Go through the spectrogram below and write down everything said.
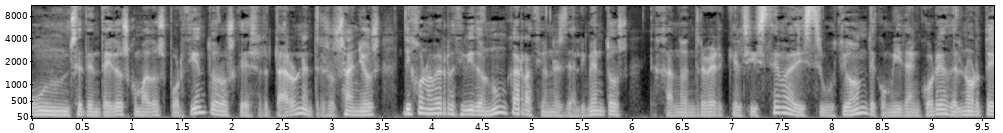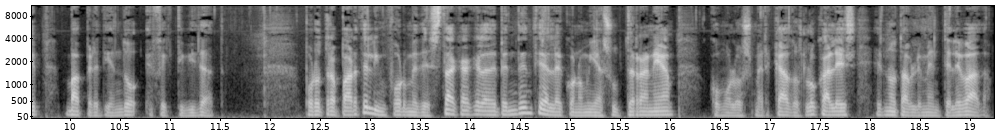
Un 72,2% de los que desertaron entre esos años dijo no haber recibido nunca raciones de alimentos, dejando entrever que el sistema de distribución de comida en Corea del Norte va perdiendo efectividad. Por otra parte, el informe destaca que la dependencia de la economía subterránea, como los mercados locales, es notablemente elevada.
